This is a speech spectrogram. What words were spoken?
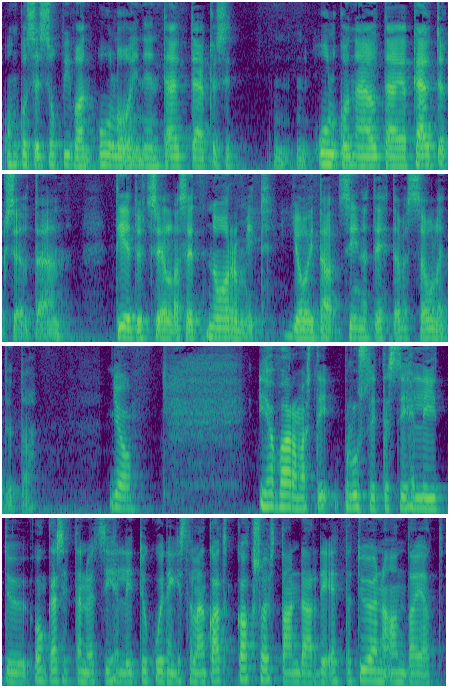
onko se sopivan oloinen, täyttääkö se ulkonäöltään ja käytökseltään tietyt sellaiset normit, joita siinä tehtävässä oletetaan. Joo. Ihan varmasti, plus sitten siihen liittyy, on käsittänyt, että siihen liittyy kuitenkin sellainen kaksoistandardi, että työnantajat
